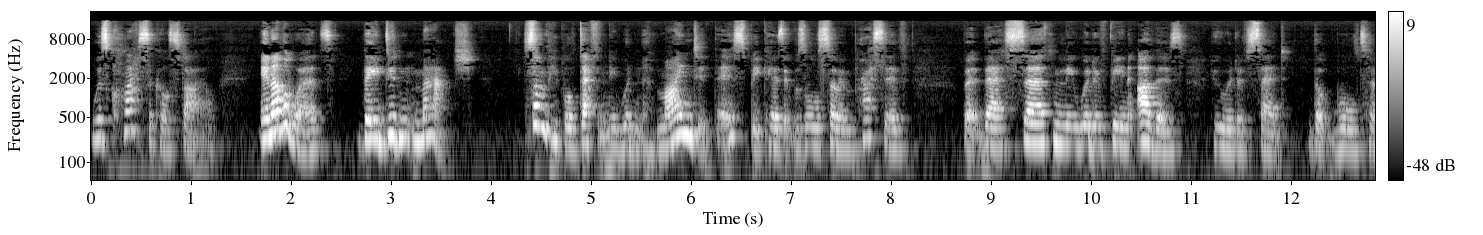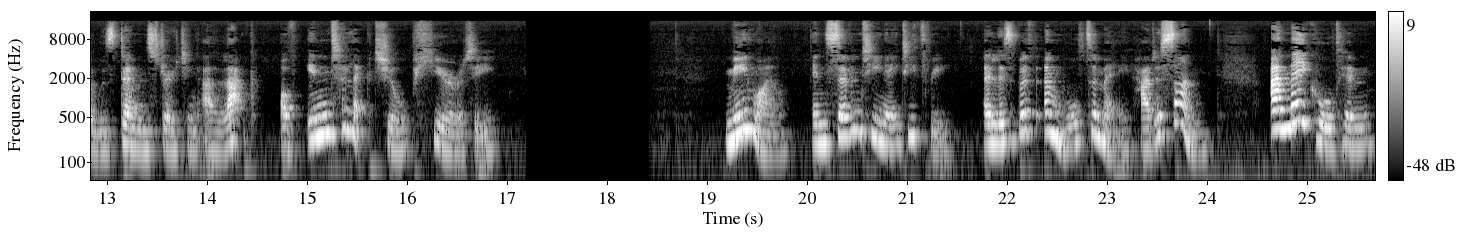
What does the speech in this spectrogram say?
was classical style. In other words, they didn't match. Some people definitely wouldn't have minded this because it was all so impressive, but there certainly would have been others who would have said that Walter was demonstrating a lack of intellectual purity. Meanwhile, in 1783, Elizabeth and Walter May had a son, and they called him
